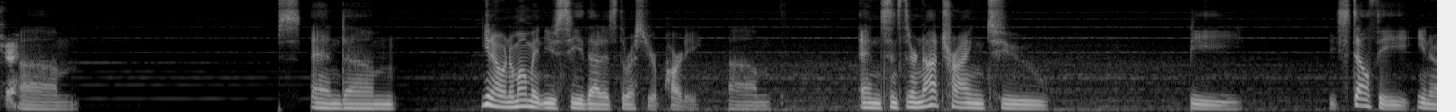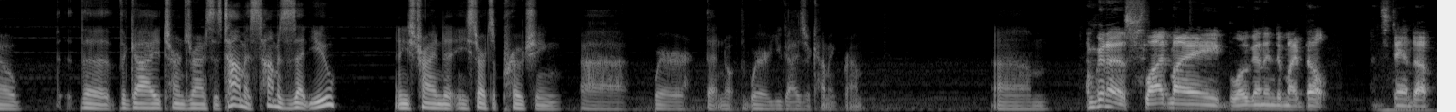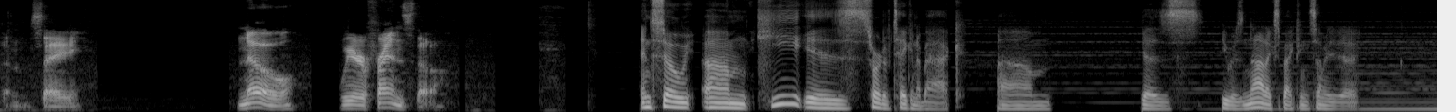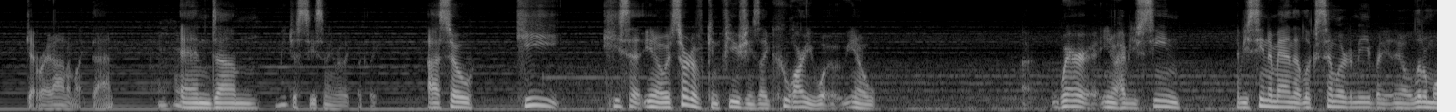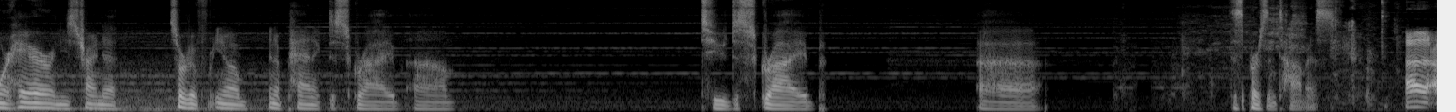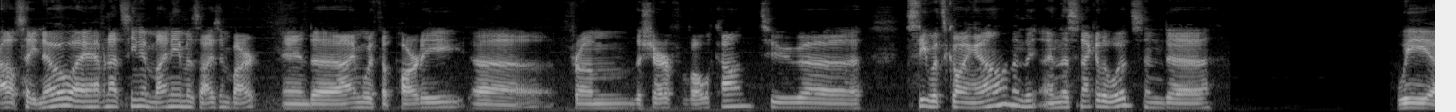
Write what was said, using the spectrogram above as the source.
Okay. Um, and um, you know, in a moment, you see that it's the rest of your party. Um, and since they're not trying to be, be stealthy, you know, the the guy turns around and says, "Thomas, Thomas, is that you?" And he's trying to. He starts approaching uh, where that where you guys are coming from. Um, I'm gonna slide my blowgun into my belt and stand up and say, "No, we're friends, though." And so um, he is sort of taken aback um, because he was not expecting somebody to get right on him like that. Mhm. And um, let me just see something really quickly. Uh, so he he said, you know, it's sort of confusion. He's like, "Who are you? What, you know, uh, where? You know, have you seen have you seen a man that looks similar to me, but you know, a little more hair?" And he's trying to sort of, you know, in a panic, describe um, to describe uh, this person, Thomas. Uh, I'll say no. I have not seen him. My name is Eisenbart, and uh, I'm with a party uh, from the sheriff of Olicon to uh, see what's going on in the in this neck of the woods, and uh, we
